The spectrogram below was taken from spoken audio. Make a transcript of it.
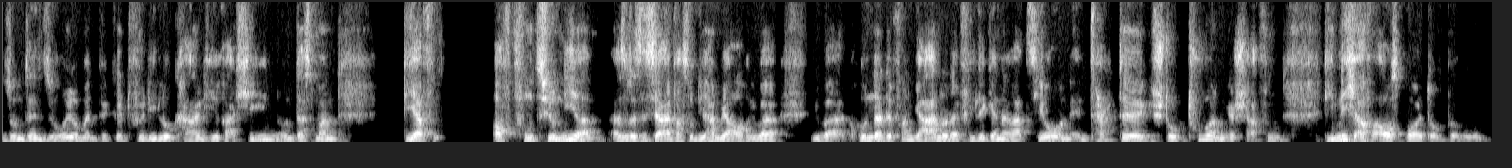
so ein Sensorium entwickelt für die lokalen Hierarchien und dass man die ja oft funktionieren. Also das ist ja einfach so, die haben ja auch über, über hunderte von Jahren oder viele Generationen intakte Strukturen geschaffen, die nicht auf Ausbeutung beruhen.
